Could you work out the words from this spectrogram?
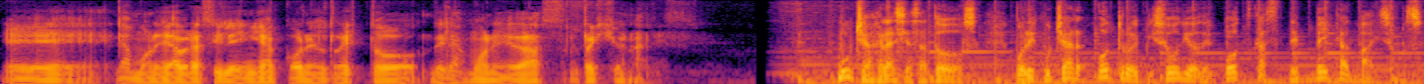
eh, la moneda brasileña con el resto de las monedas regionales. Muchas gracias a todos por escuchar otro episodio del podcast de Beck Advisors.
